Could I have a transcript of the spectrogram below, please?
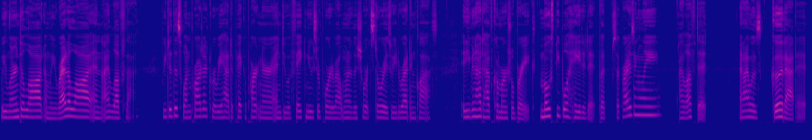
We learned a lot and we read a lot, and I loved that. We did this one project where we had to pick a partner and do a fake news report about one of the short stories we'd read in class. It even had to have commercial breaks. Most people hated it, but surprisingly, I loved it. And I was good at it.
